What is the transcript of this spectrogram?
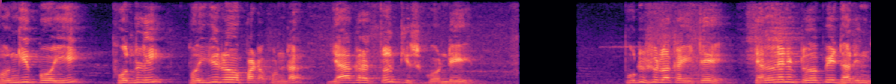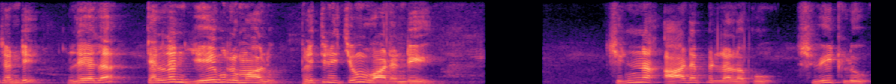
పొంగిపోయి పొదిలి పొయ్యిలో పడకుండా జాగ్రత్తలు తీసుకోండి. పురుషులకైతే తెల్లని టోపీ ధరించండి లేదా తెల్లని జేబు రుమాలు ప్రతినిత్యం వాడండి. చిన్న ఆడపిల్లలకు స్వీట్లు.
